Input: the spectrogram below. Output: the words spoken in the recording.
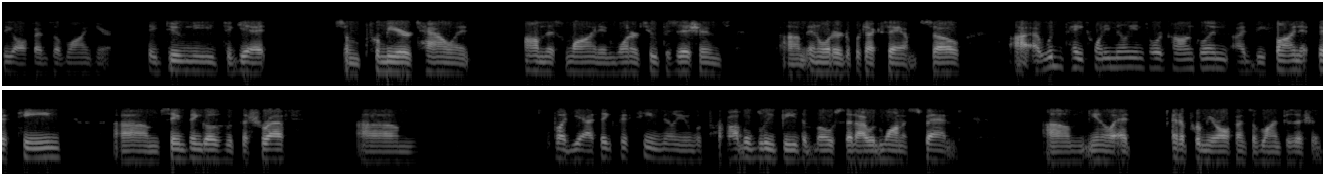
the offensive line here. They do need to get some premier talent on this line in one or two positions um, in order to protect Sam. So I, I wouldn't pay 20 million toward Conklin. I'd be fine at 15. Um, same thing goes with the Scherff. Um, but yeah, I think 15 million would probably be the most that I would want to spend. Um, you know, at at a premier offensive line position.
